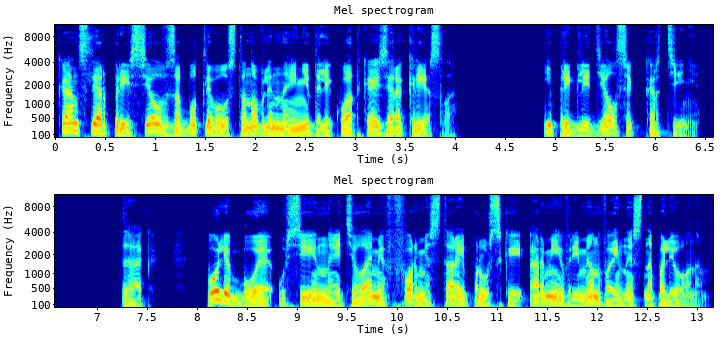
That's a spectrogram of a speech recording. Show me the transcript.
канцлер присел в заботливо установленное недалеко от кайзера кресло и пригляделся к картине. Так, поле боя, усеянное телами в форме старой прусской армии времен войны с Наполеоном.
